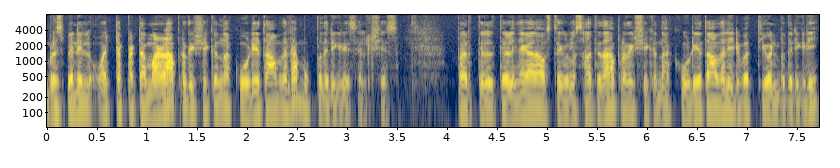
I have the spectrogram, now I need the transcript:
ബ്രിസ്ബനിൽ ഒറ്റപ്പെട്ട മഴ പ്രതീക്ഷിക്കുന്ന കൂടിയ താപനില മുപ്പത് ഡിഗ്രി സെൽഷ്യസ്. പെർത്തിൽ തെളിഞ്ഞ കാലാവസ്ഥയ്ക്കുള്ള സാധ്യത പ്രതീക്ഷിക്കുന്ന കൂടിയ താപനില ഇരുപത്തിയൊൻപത് ഡിഗ്രി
